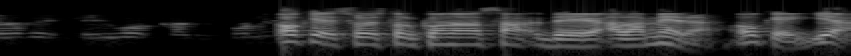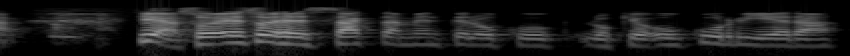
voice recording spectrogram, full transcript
ciudad de Hayward, California. Ok, eso es el condado de Alameda. Ok, ya. Ya, eso es exactamente lo, lo que ocurriera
